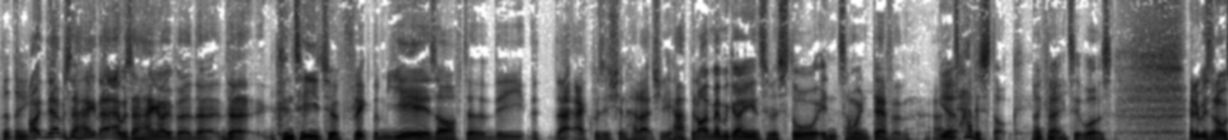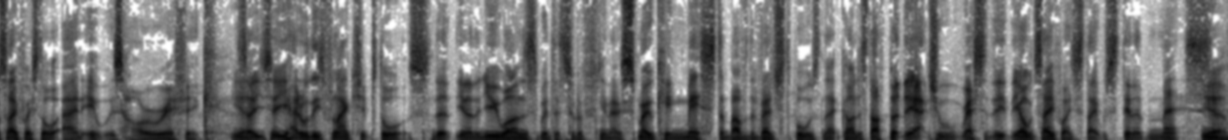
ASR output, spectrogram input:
that they? I, that was a hang, that was a hangover that that continued to afflict them years after the, the that acquisition had actually happened. I remember going into a store in somewhere in Devon, uh, Yeah. Tavistock, in Okay. fact it was, and it was an old Safeway store, and it was horrific. Yeah. So so you had all these flagship stores that you know the new ones with the sort of you know smoking mist above the vegetables and that kind of stuff, but the actual rest of the, the old Safeway estate was still a mess. yeah.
